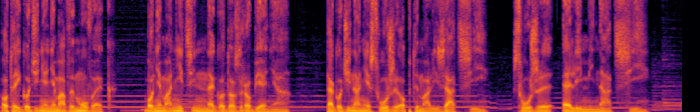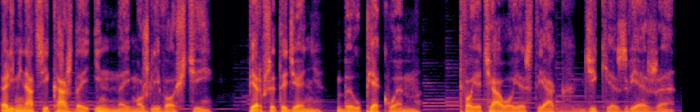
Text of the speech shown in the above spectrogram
O tej godzinie nie ma wymówek, bo nie ma nic innego do zrobienia. Ta godzina nie służy optymalizacji, służy eliminacji. Eliminacji każdej innej możliwości. Pierwszy tydzień był piekłem. Twoje ciało jest jak dzikie zwierzę.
